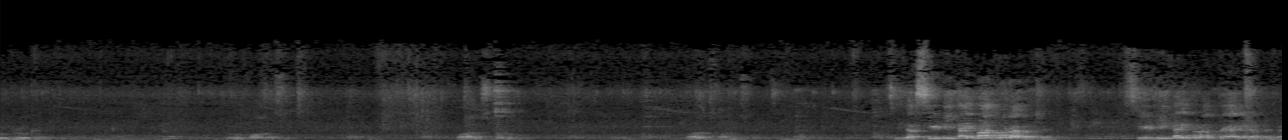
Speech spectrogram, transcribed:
true true true false false true false false सीधा सी डी का ही बात हो रहा है बच्चे। सी डी का ही थोड़ा तैयारी करने का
